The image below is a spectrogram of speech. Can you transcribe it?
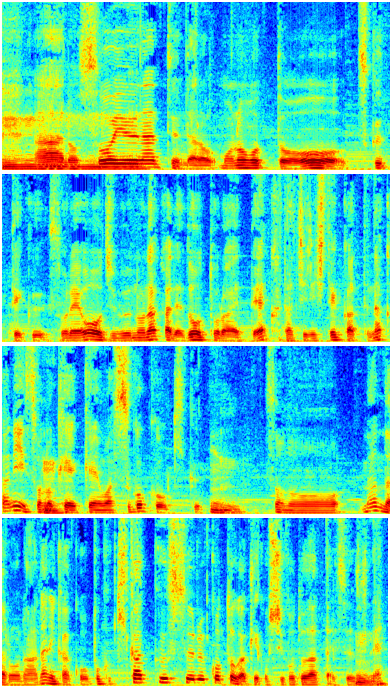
うん。あのそういうなんて言うんだろう物事を作っていく。それを自分の中でどう捉えて形にしていくかって中にその経験はすごく大きく、うん。うん。そのなんだろうな何かこう僕企画することが結構仕事だったりするんですね、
